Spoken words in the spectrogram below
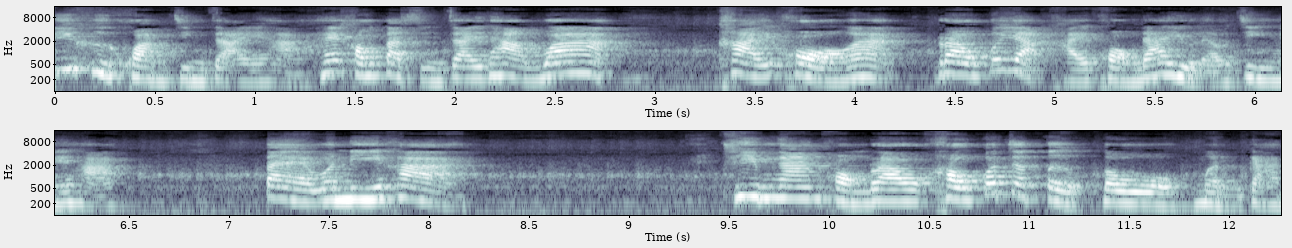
นี่คือความจริงใจค่ะ ให้เขาตัดสินใจถามว่าขายของอะ่ะ เราก็อยากขายของได้อยู่แล้วจริงไหมคะ แต่วันนี้ค่ะ ทีมงานของเราเขาก็จะเติบโตเหมือนกัน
